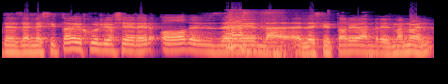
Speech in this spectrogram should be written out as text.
desde el escritorio de Julio Scherer o desde el escritorio de Andrés Manuel.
